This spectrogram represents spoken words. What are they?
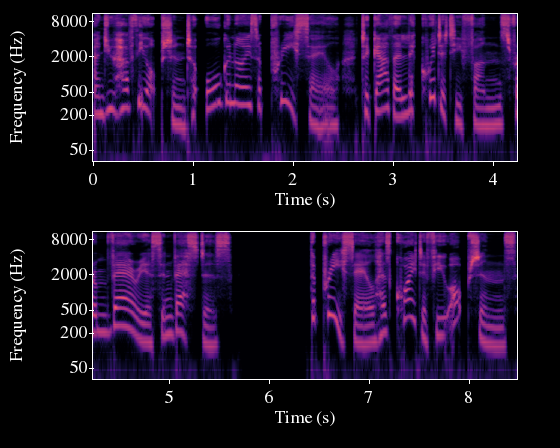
and you have the option to organise a pre-sale to gather liquidity funds from various investors. The pre-sale has quite a few options,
